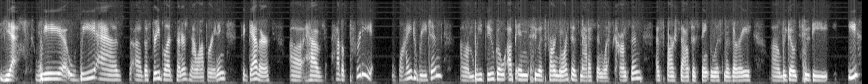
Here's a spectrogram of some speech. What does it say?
Yes, we we as uh, the three blood centers now operating together uh, have have a pretty wide region. Um, we do go up into as far north as Madison, Wisconsin, as far south as St. Louis, Missouri. Uh, we go to the east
